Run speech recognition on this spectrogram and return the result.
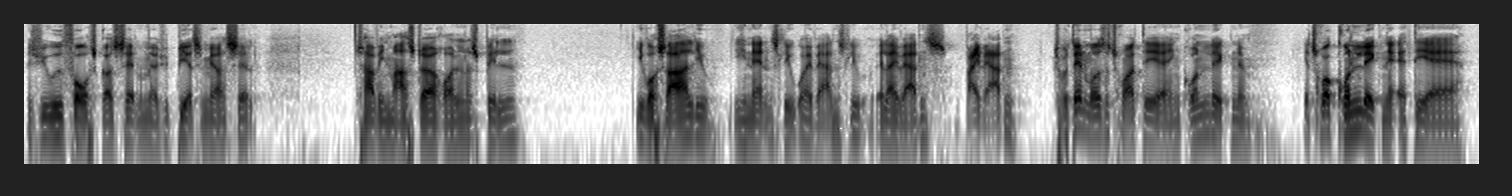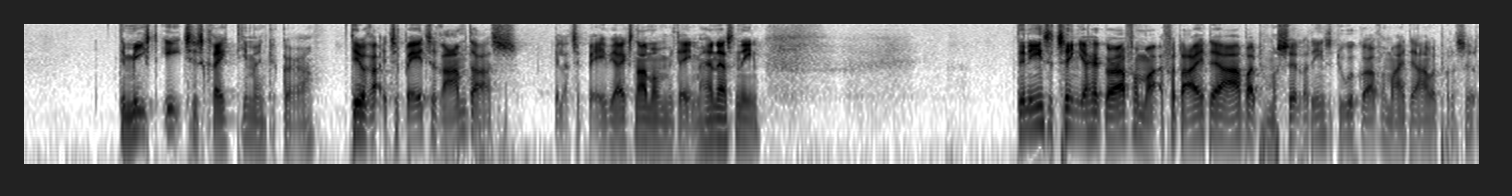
hvis vi udforsker os selv, hvis vi bliver til mere os selv, så har vi en meget større rolle at spille i vores eget liv, i hinandens liv og i verdens liv, eller i verdens, bare i verden. Så på den måde, så tror jeg, at det er en grundlæggende... Jeg tror grundlæggende, at det er det mest etisk rigtige, man kan gøre. Det er jo tilbage til Ramdas, eller tilbage, vi har ikke snakket om ham i dag, men han er sådan en... Den eneste ting, jeg kan gøre for, mig, for dig, det er at arbejde på mig selv, og det eneste, du kan gøre for mig, det er at arbejde på dig selv.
